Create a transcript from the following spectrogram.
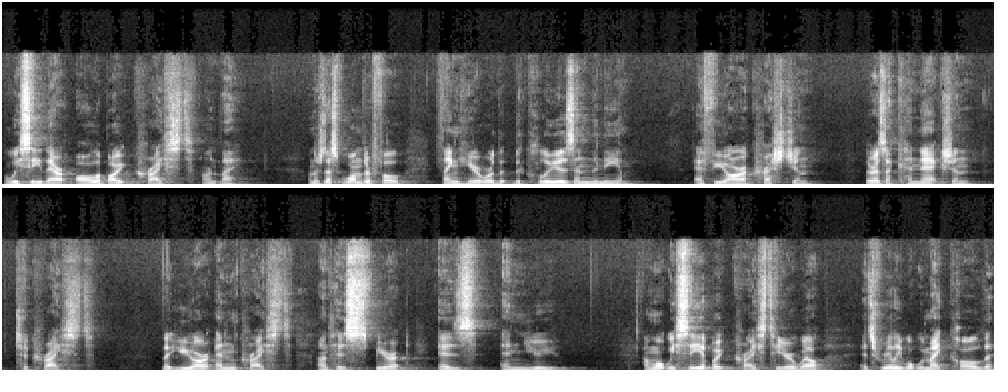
we see they're all about Christ, aren't they? And there's this wonderful thing here where the, the clue is in the name. If you are a Christian, there is a connection to Christ, that you are in Christ and his Spirit is in you. And what we see about Christ here, well, it's really what we might call the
